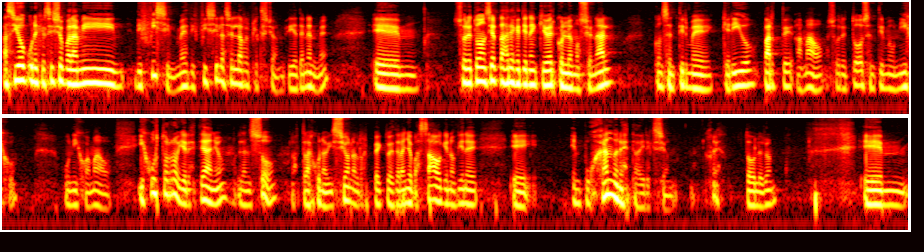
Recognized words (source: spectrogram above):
ha sido un ejercicio para mí difícil, me es difícil hacer la reflexión y detenerme. Em, sobre todo en ciertas áreas que tienen que ver con lo emocional, con sentirme querido, parte, amado, sobre todo sentirme un hijo, un hijo amado. Y justo Roger este año lanzó, nos trajo una visión al respecto desde el año pasado que nos viene eh, empujando en esta dirección. Toblerón. Em,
